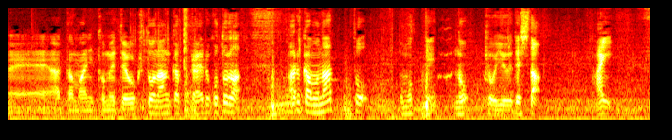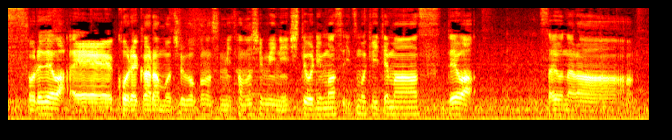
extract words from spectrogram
えー頭に留めておくとなんか使えることがあるかもなと思っての共有でした。はい。それでは、えーこれからも中国の隅楽しみにしております。いつも聞いてます。では、さようなら。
